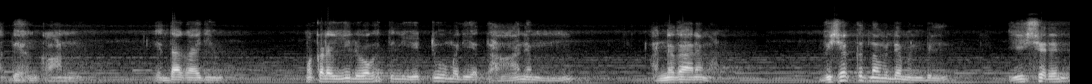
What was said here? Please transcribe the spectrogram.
അദ്ദേഹം കാണുന്നു. എന്താ കാര്യം? മക്കളെ ഈ ലോകത്തിൽ ഏറ്റവും വലിയ ദാനം അന്നദാനമാണ്. വിശക്കുന്നവന്റെ മുൻപിൽ ഈശ്വരൻ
